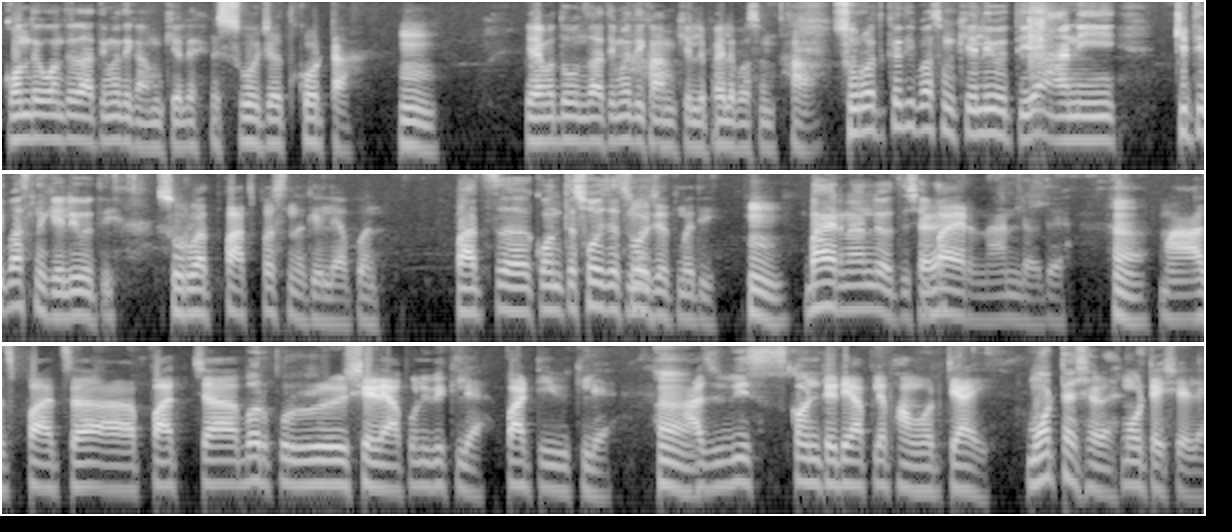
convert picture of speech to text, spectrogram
कोणत्या कोणत्या जातीमध्ये काम केलंय? सोजत कोटा. हम्म. या दोन जातीमध्ये काम केले पहिल्यापासून. हा. सुरुवात कधीपासून केली होती आणि कितीपासून केली होती? सुरुवात पाच पासन केली आपण. पाच अं, कोणत्या सोजत सोजत मध्ये बाहेर आणले होते शाळेत बाहेर आणल्या होत्या. हा. मग आज पाच पाचच्या भरपूर शेळ्या आपण विकल्या पाटी विकल्या. हा. आज वीस क्वांटिटी आपल्या फार्मवरती आहे. मोठ्या शाळा मोठ्या शेळ्या.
